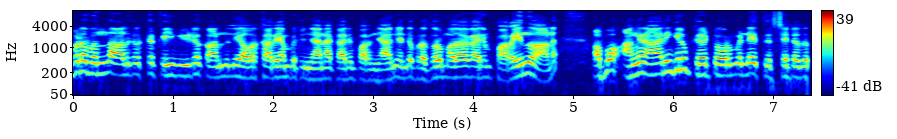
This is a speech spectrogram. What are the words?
ഇവിടെ വന്ന ആളുകൾക്കൊക്കെ ഈ വീഡിയോ കാണുന്നില്ലെങ്കിൽ അവർക്ക് അറിയാൻ പറ്റും. ഞാൻ ആ കാര്യം പറഞ്ഞു. ഞാനും എന്റെ ബ്രദറും അത് ആ കാര്യം പറയുന്നതാണ്. അപ്പോൾ അങ്ങനെ ആരെങ്കിലും കേട്ട് ഓർമ്മയുണ്ടെങ്കിൽ തീർച്ചയായിട്ടും അത്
